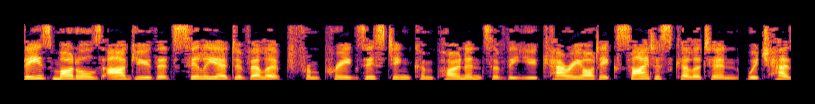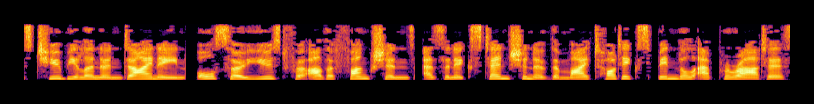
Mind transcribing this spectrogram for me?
These models argue that cilia developed from pre-existing components of the eukaryotic cytoskeleton which has tubulin and dynein, also used for other functions as an extension of the mitotic spindle apparatus.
